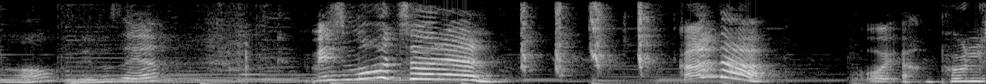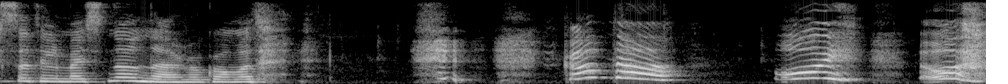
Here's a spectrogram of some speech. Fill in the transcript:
Ja, vi får se. Miss Maud Sören! Kolla! Oj, han pulsar till och med i snön här för att komma till... Kolla! Oj! Oj!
